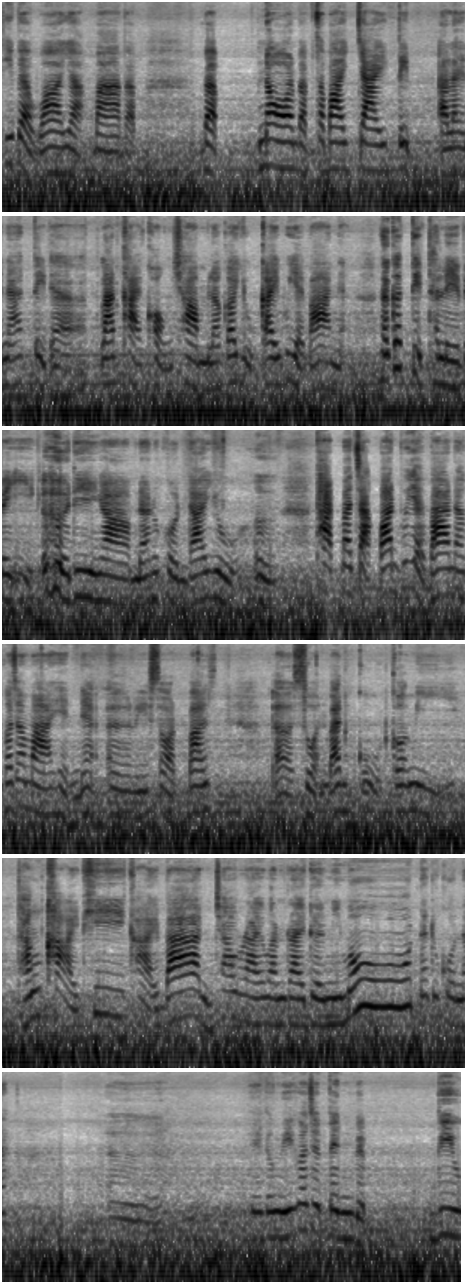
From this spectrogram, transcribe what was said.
ที่แบบว่าอยากมาแบบแบบนอนแบบสบายใจติดอะไรนะ ติดอะร้านขายของชำแล้วก็อยู่ใกล้ผู้ใหญ่บ้านเนี่ย แล้วก็ติดทะเลไปอีก เออดีงามนะทุกคนได้อยู่ เออ ถัดมาจากบ้านผู้ใหญ่บ้านนะก็จะมาเห็นเนี่ยเออรีสอร์ทบ้านออสวนบ้านกูดก็มี ทั้งขายที่ขายบ้านเช่ารายวันรายเดือนมีหมดนะทุกคนนะเออนี่ตรงนี้ก็จะเป็นแบบวิว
